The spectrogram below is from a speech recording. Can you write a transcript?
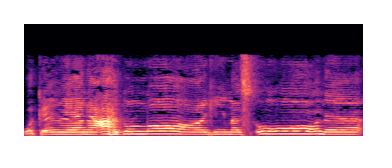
وكان عهد الله مسؤولا.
